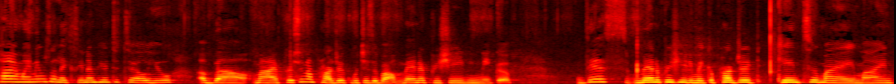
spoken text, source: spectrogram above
Hi, my name is Alexi, and I'm here to tell you about my personal project, which is about men appreciating makeup. This man appreciating makeup project came to my mind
